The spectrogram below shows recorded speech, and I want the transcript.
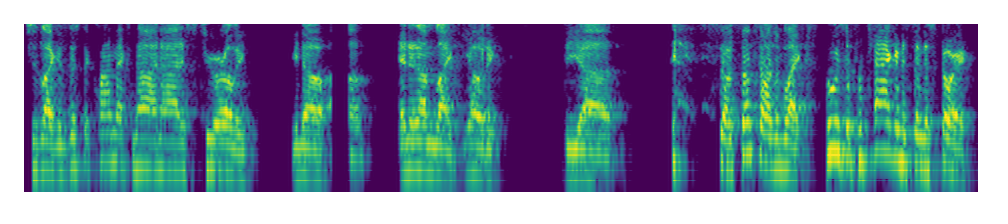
she's like is this the climax? No nah, no nah, it's too early. You know um, and then i'm like yo the the uh so sometimes I'm like, who's the protagonist in the story?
